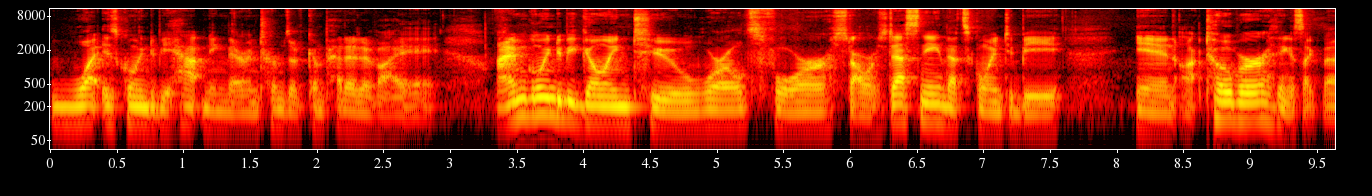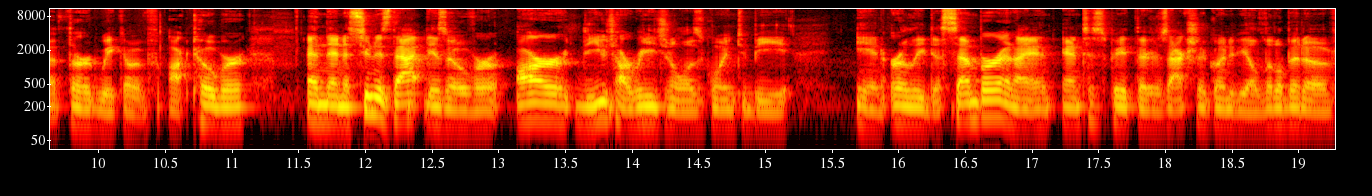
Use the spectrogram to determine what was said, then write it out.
what is going to be happening there in terms of competitive IA. I'm going to be going to Worlds for Star Wars Destiny. That's going to be in October. I think it's like the third week of October. And then as soon as that is over, our the Utah Regional is going to be in early December, and I anticipate there's actually going to be a little bit of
